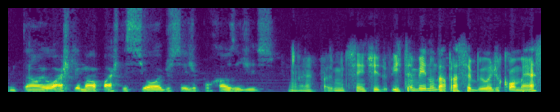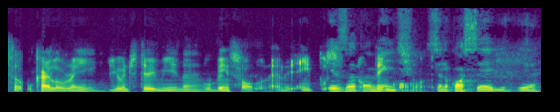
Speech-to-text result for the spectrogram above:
Então eu acho que a maior parte desse ódio seja por causa disso. né? Faz muito sentido. E também não dá pra saber onde começa o Kylo Ren e onde termina o Ben Solo, né? É impossível, não tem Exatamente. como. Você não consegue. é.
